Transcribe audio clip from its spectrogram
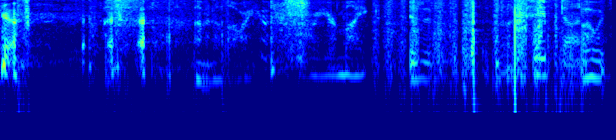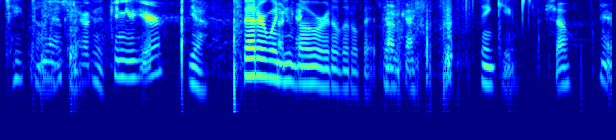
Yep. I'm going to lower your, lower your mic. Is it? It's taped on. Oh, it's taped on. Yes. Okay, good. Can you hear? Yeah, better when you Okay. lower it a little bit. There you Okay. go. Thank you. So, here,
